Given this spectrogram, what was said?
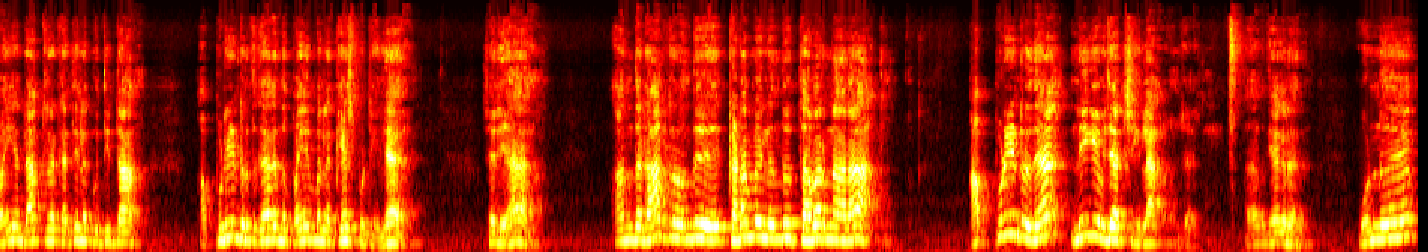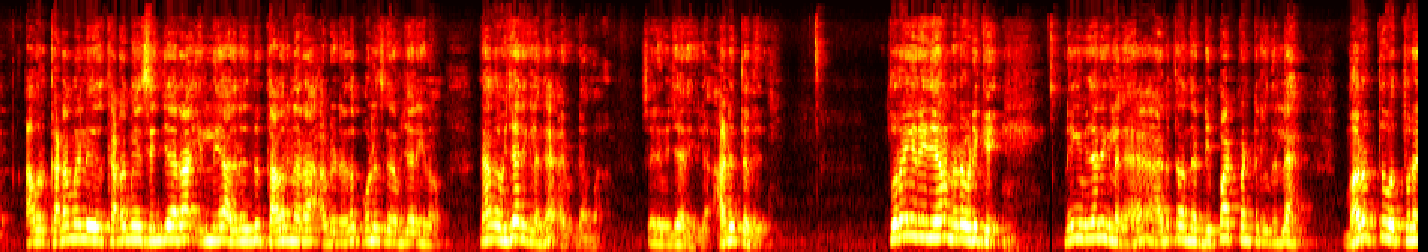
பையன் டாக்டரை கத்தியில் குத்திட்டான். அப்படின்றதுக்காக இந்த பையன் மேலே கேஸ் போட்டிங்களே? சரியா? அந்த டாக்டர் வந்து கடமையிலேருந்து தவறினாரா? அப்படின்றத நீங்கள் விசாரிச்சிங்களா? அதாவது கேட்குறாரு ஒன்று அவர் கடமையில் கடமையை செஞ்சாரா? இல்லையா? அதுலேருந்து தவறினாரா? அப்படின்றத போலீஸ்கார விசாரிக்கணும். நாங்கள் விசாரிக்கலைங்க அப்படின்ட்டாங்க. சரி விசாரிக்கல. அடுத்தது துறை ரீதியான நடவடிக்கை. நீங்கள் விசாரிக்கலைங்க. அடுத்த அந்த டிபார்ட்மெண்ட் இருக்குதுல்ல மருத்துவத்துறை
